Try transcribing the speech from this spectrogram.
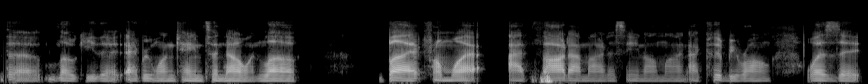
the Loki that everyone came to know and love. But from what I thought I might have seen online, I could be wrong, was that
